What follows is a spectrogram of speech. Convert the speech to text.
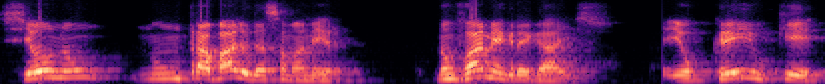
se eu não, não trabalho dessa maneira? Não vai me agregar isso. Eu creio que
